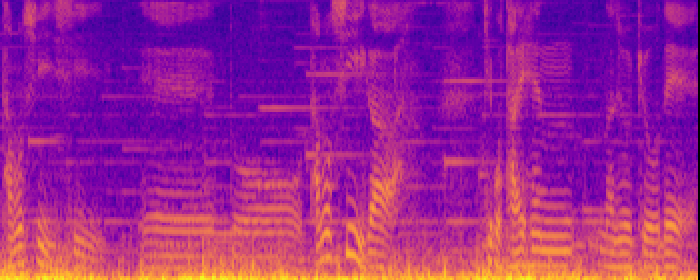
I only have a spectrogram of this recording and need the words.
楽しいし、えーと、と楽しいが結構大変な状況で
